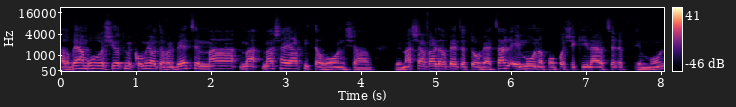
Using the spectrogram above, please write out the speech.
הרבה אמרו רשויות מקומיות אבל בעצם מה, מה, מה שהיה הפתרון שם ומה שעבד הרבה יותר טוב ויצר אמון, אפרופו שקהילה יוצרת אמון,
